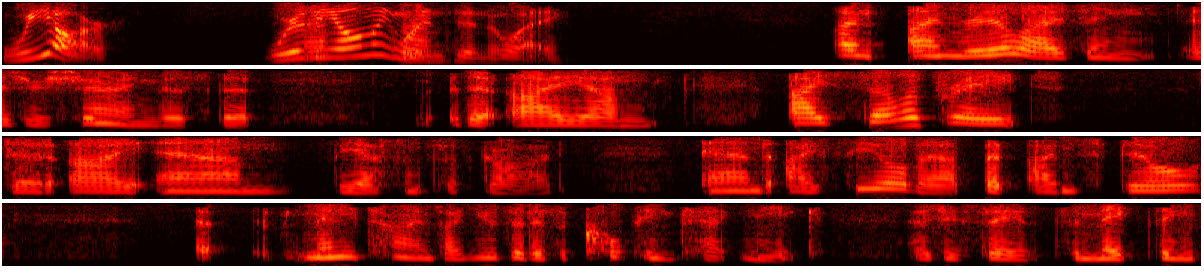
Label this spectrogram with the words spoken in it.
We are. We're the only ones in the way. I'm I'm realizing as you're sharing this that that I um I celebrate that I am the essence of God and I feel that but I'm still uh, many times I use it as a coping technique as you say to make things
